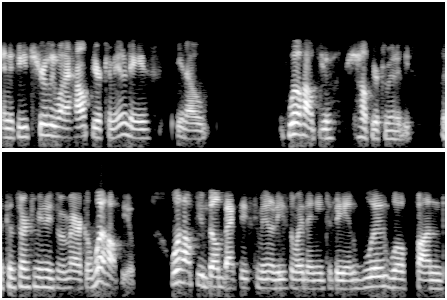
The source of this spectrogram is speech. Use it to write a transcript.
And if you truly want to help your communities, you know, we'll help you help your communities. The concerned communities of America will help you. We'll help you build back these communities the way they need to be, and we will fund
